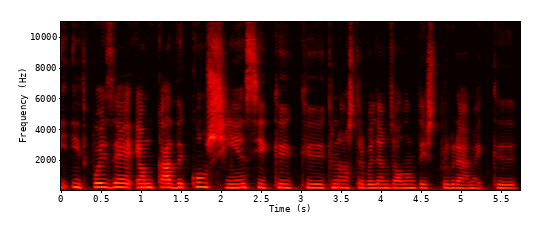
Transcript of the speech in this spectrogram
e, depois é, é um bocado a consciência que, que, que, nós trabalhamos ao longo deste programa que,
